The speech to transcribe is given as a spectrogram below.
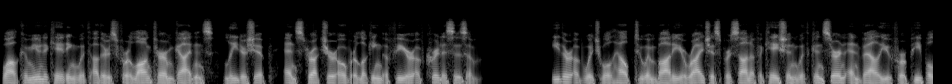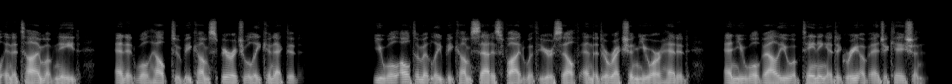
While communicating with others for long-term guidance, leadership, and structure overlooking the fear of criticism. Either of which will help to embody a righteous personification with concern and value for people in a time of need, and it will help to become spiritually connected you will ultimately become satisfied with yourself and the direction you are headed, and you will value obtaining a degree of education.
